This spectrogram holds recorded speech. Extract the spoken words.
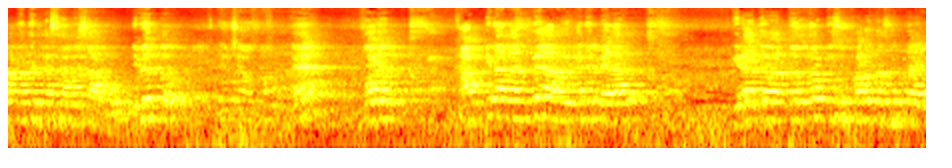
আপনাদের কাছে আমি চাবো দিবেন তো ইনশাআল্লাহ হ্যাঁ বলেন খাট কিনা লাগবে আর ওইখানে বেড়া ঘেরা দেওয়ার জন্য কিছু খরচ আছে প্রায়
